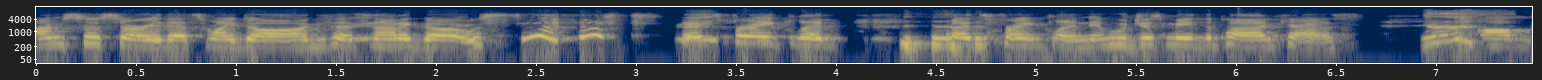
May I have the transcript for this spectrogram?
I'm so sorry. That's my dog. That's not a ghost. that's Franklin. That's Franklin who just made the podcast. Um,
